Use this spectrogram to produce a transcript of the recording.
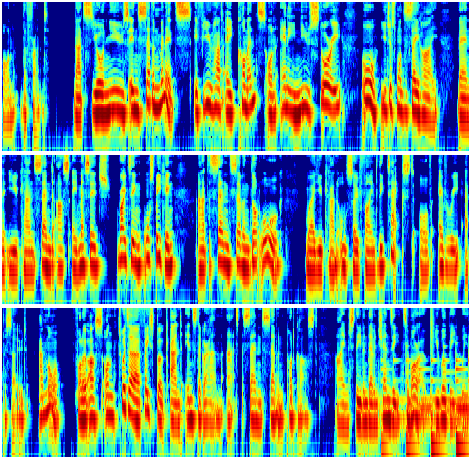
on the front. That's your news in seven minutes. If you have a comment on any news story, or you just want to say hi, then you can send us a message, writing or speaking, at send7.org, where you can also find the text of every episode and more. Follow us on Twitter, Facebook, and Instagram at Send7Podcast. I'm Stephen Devincenzi. Tomorrow you will be with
